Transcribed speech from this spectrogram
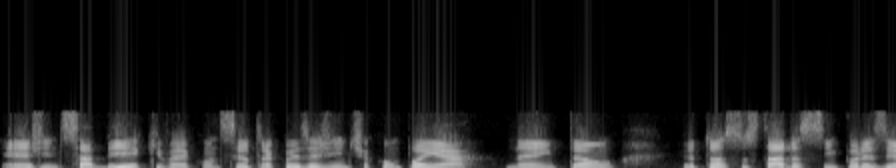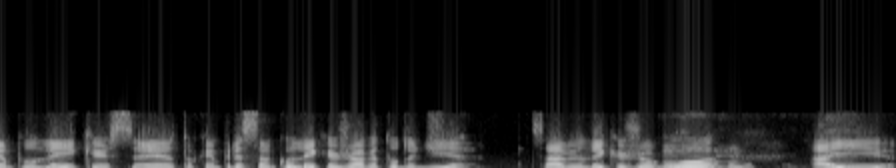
é a gente saber que vai acontecer, outra coisa é a gente acompanhar, né? Então, eu tô assustado, assim, por exemplo, o Lakers, é, eu tô com a impressão que o Lakers joga todo dia, sabe? O Lakers jogou, aí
